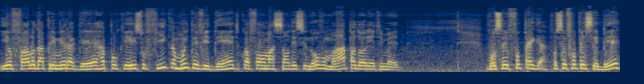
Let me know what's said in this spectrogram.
e eu falo da Primeira Guerra porque isso fica muito evidente com a formação desse novo mapa do Oriente Médio. Você for pegar, você for perceber,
